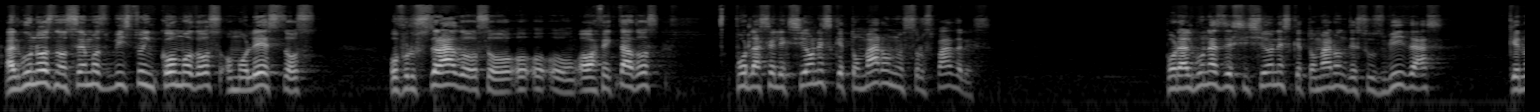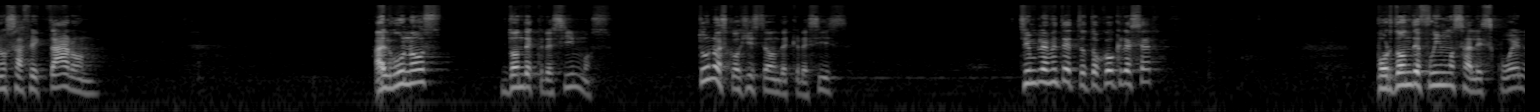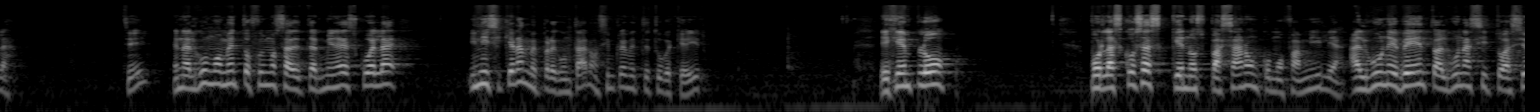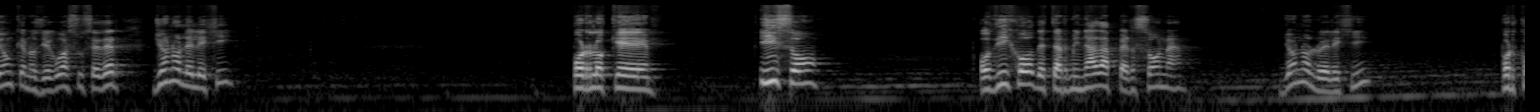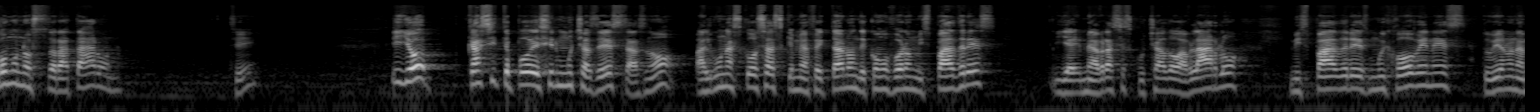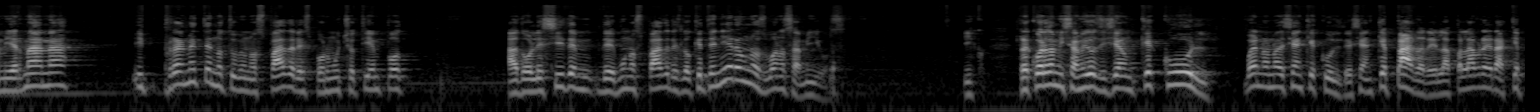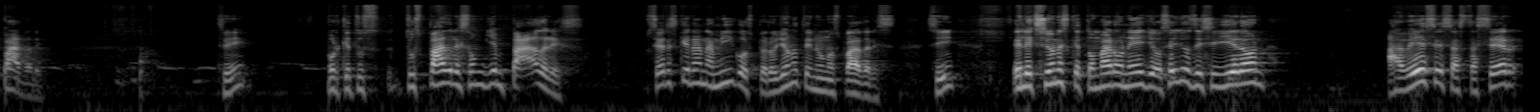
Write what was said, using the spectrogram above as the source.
Algunos nos hemos visto incómodos o molestos o frustrados o, afectados por las elecciones que tomaron nuestros padres, por algunas decisiones que tomaron de sus vidas que nos afectaron. Algunos donde crecimos, Tú no escogiste dónde creciste. Simplemente te tocó crecer. ¿Por dónde fuimos a la escuela? ¿Sí? En algún momento fuimos a determinada escuela y ni siquiera me preguntaron, simplemente tuve que ir. Ejemplo, por las cosas que nos pasaron como familia, algún evento, alguna situación que nos llegó a suceder, yo no la elegí. por lo que hizo o dijo determinada persona. Yo no lo elegí por cómo nos trataron. ¿Sí? Y yo casi te puedo decir muchas de estas, ¿no? Algunas cosas que me afectaron de cómo fueron mis padres, y me habrás escuchado hablarlo. Mis padres muy jóvenes tuvieron a mi hermana, y realmente no tuve unos padres por mucho tiempo, adolecí de, unos padres, lo que tenía eran unos buenos amigos. Y recuerdo a mis amigos dijeron, qué cool. Bueno, no decían qué cool, decían qué padre. La palabra era qué padre. ¿Sí? Porque tus, tus padres son bien padres. Seres que eran amigos, pero yo no tenía unos padres. ¿Sí? Elecciones que tomaron ellos. Ellos decidieron a veces hasta ser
